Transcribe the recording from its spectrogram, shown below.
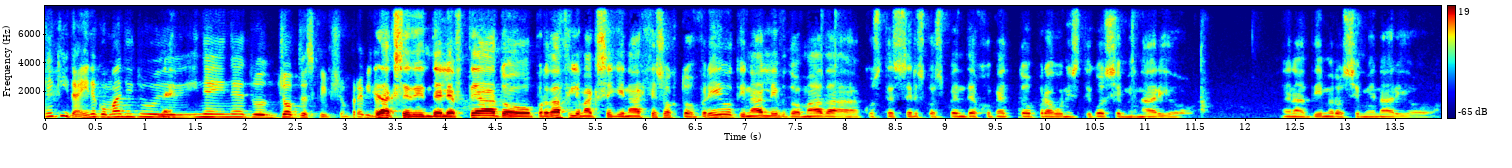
ε, κοίτα, είναι κομμάτι του, ναι. είναι, είναι του job description. Πρέπει Κοίταξε, την τελευταία το πρωτάθλημα ξεκινά αρχές Οκτωβρίου. Την άλλη εβδομάδα, 24-25, έχουμε το προαγωνιστικό σεμινάριο, ένα δίμερο σεμινάριο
